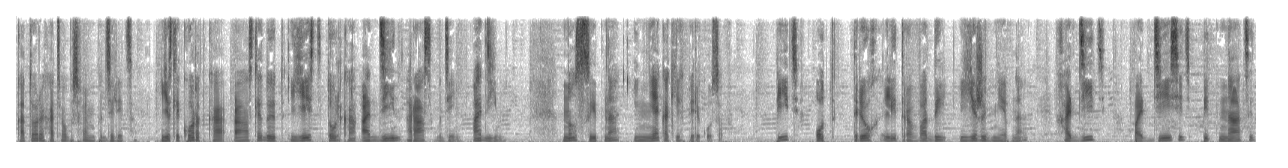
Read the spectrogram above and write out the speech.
которой хотел бы с вами поделиться. Если коротко, а, следует есть только один раз в день. Один. Но сытно и никаких перекусов. Пить от 3 литров воды ежедневно, ходить по 10-15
